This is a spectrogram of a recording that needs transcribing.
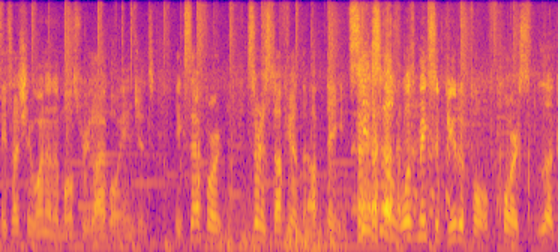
it's actually one of the most reliable engines. Except for certain stuff you have to update. CSL, what makes it beautiful, of course, look,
